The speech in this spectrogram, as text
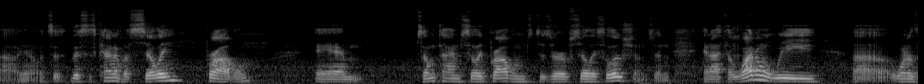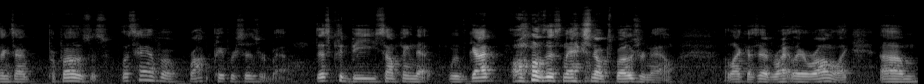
uh, you know it's a, this is kind of a silly problem, and sometimes silly problems deserve silly solutions. And and I thought, why don't we uh, one of the things I proposed was let's have a rock paper scissors battle. This could be something that we've got all of this national exposure now. Like I said, rightly or wrongly, um,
